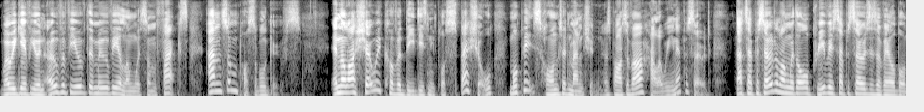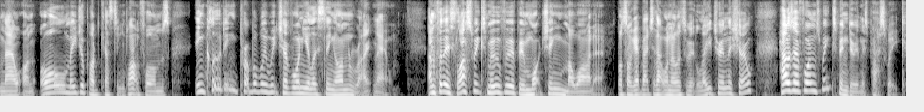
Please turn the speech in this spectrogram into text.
where we give you an overview of the movie along with some facts and some possible goofs. In the last show, we covered the Disney Plus special Muppets Haunted Mansion as part of our Halloween episode. That episode, along with all previous episodes, is available now on all major podcasting platforms, including probably whichever one you're listening on right now. And for this last week's movie, we've been watching Moana, but I'll get back to that one a little bit later in the show. How's everyone's week's been doing this past week?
